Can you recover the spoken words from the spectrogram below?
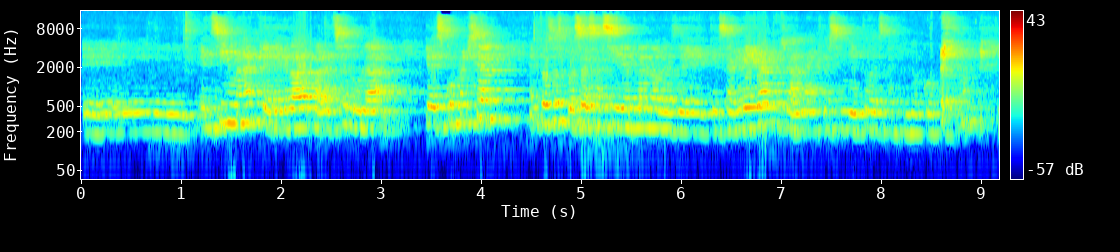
enzima que degrada pared celular es comercial, entonces pues es así de plano desde que se agrega, pues ya no hay crecimiento de estafilococcus, ¿no?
